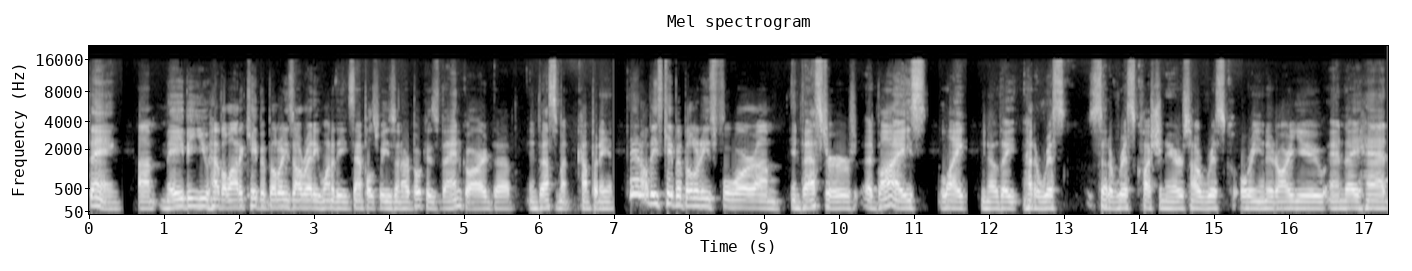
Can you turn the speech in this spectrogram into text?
thing. Um, maybe you have a lot of capabilities already. One of the examples we use in our book is Vanguard, the investment company. And they had all these capabilities for um, investor advice, like, you know, they had a risk set of risk questionnaires. How risk oriented are you? And they had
